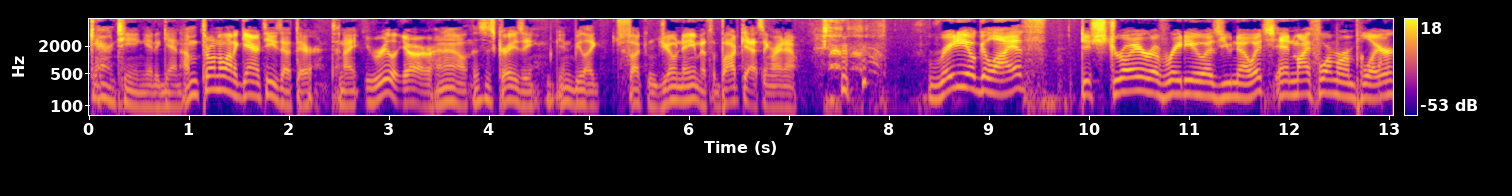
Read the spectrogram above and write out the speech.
guaranteeing it again. I'm throwing a lot of guarantees out there tonight. You really are. I know this is crazy. I'm gonna be like fucking Joe Namath of podcasting right now. Radio Goliath, destroyer of radio as you know it, and my former employer,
